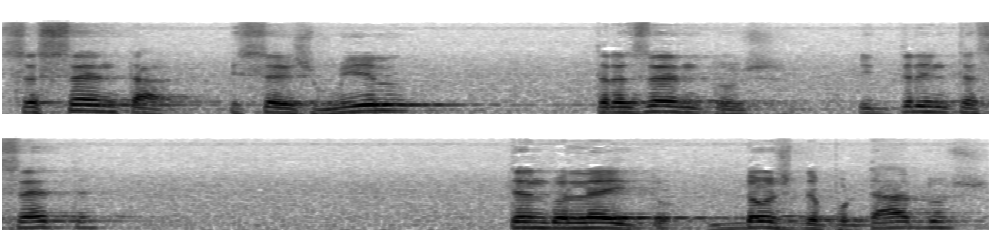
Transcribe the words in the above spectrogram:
66.337, tendo eleito dois deputados,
